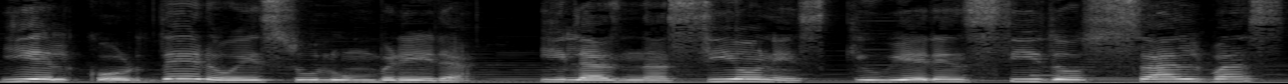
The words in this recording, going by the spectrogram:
y el Cordero es su lumbrera, y las naciones que hubieren sido salvas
